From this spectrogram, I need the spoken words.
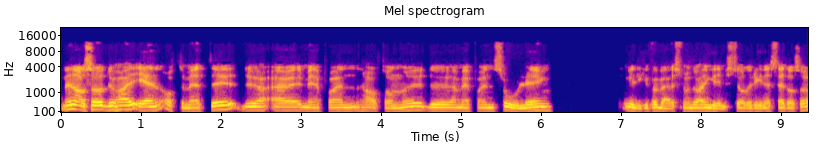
Men altså, du har en åttemeter, du er med på en halvtonner, du er med på en soling. Vil ikke forbause meg om du har en Grimstad liggende et sted også.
